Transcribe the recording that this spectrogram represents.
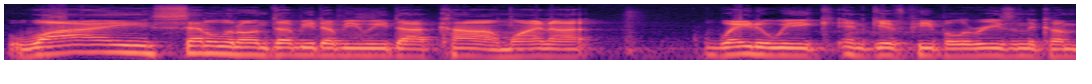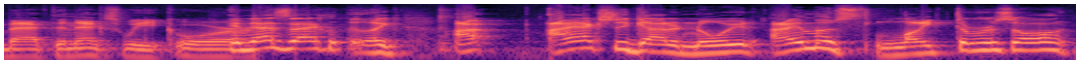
why settle it on WWE.com? Why not wait a week and give people a reason to come back the next week? Or And that's exactly like I I actually got annoyed. I almost liked the result,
